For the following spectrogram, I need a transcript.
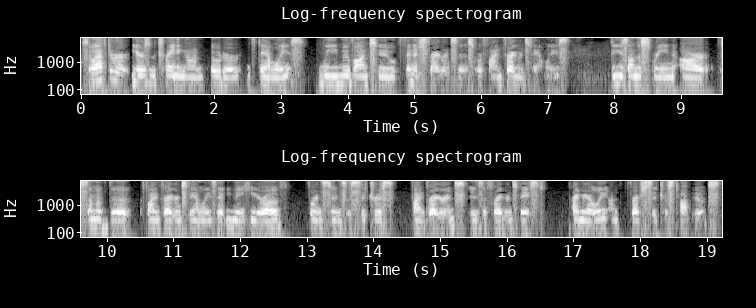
So after years of training on odor families, we move on to finished fragrances or fine fragrance families. These on the screen are some of the fine fragrance families that you may hear of. For instance, a citrus fine fragrance is a fragrance based primarily on fresh citrus top notes.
